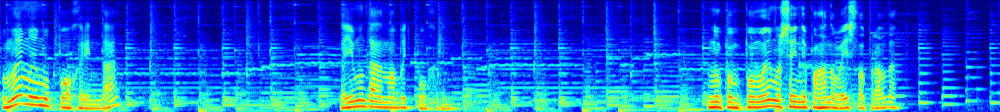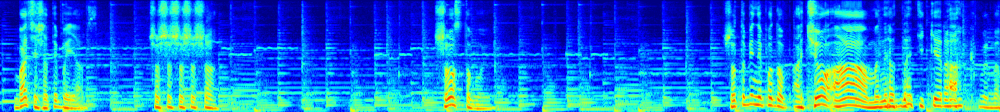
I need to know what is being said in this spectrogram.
По-моєму, йому похрін, да? Та йому да, мабуть, похрін. Ну, по- по-моєму, ще й непогано вийшло, правда? Бачиш, а ти боявся. Що, що, що, що, що? Що з тобою? Що тобі не подобається? А чо? А, мене одна тільки раковина,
